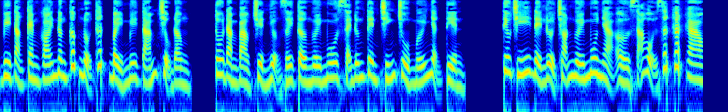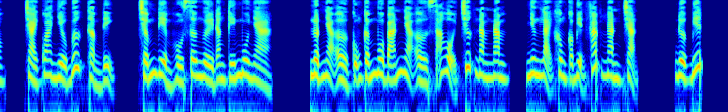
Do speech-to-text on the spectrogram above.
vì tặng kèm gói nâng cấp nội thất 78 triệu đồng. Tôi đảm bảo chuyển nhượng giấy tờ người mua sẽ đứng tên chính chủ mới nhận tiền. Tiêu chí để lựa chọn người mua nhà ở xã hội rất gắt gao, trải qua nhiều bước thẩm định, chấm điểm hồ sơ người đăng ký mua nhà. Luật nhà ở cũng cấm mua bán nhà ở xã hội trước 5 năm, nhưng lại không có biện pháp ngăn chặn. Được biết,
